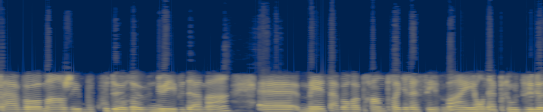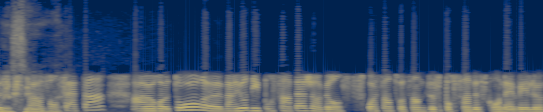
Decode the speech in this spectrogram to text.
Ça va manger beaucoup de revenus, évidemment, euh, mais ça va reprendre progressivement et on applaudit ce qui passe. On s'attend à un retour, euh, Mario, des pourcentages environ 60-70% de ce qu'on avait là,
